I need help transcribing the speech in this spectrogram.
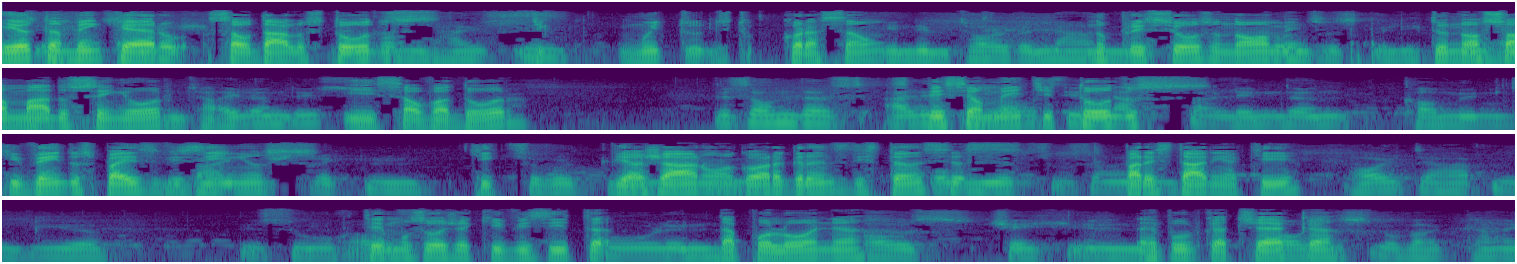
Eu também quero saudá-los todos de muito de coração no precioso nome do nosso amado Senhor e Salvador, especialmente todos que vêm dos países vizinhos, que viajaram agora grandes distâncias para estarem aqui. Temos hoje aqui visita da Polônia, da República Tcheca,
